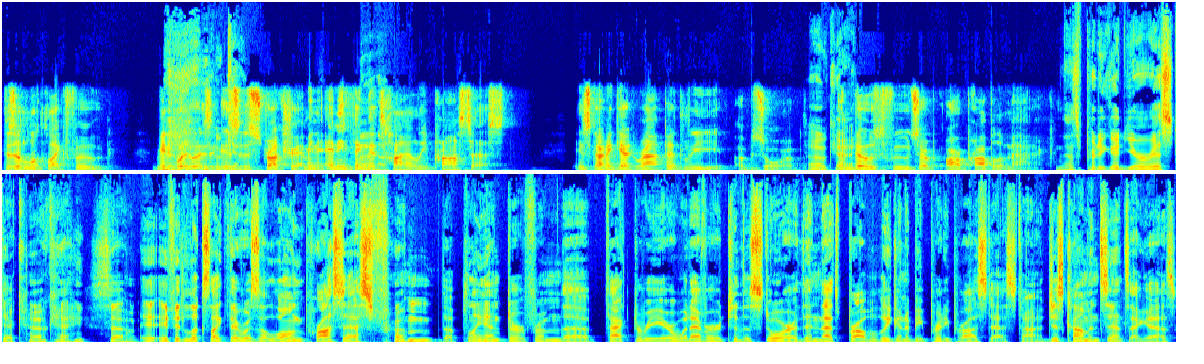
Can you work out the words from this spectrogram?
Does it look like food? I mean, what is, okay. is the structure? I mean, anything uh-huh. that's highly processed is going to get rapidly absorbed. Okay. And those foods are, are problematic. That's pretty good heuristic. Okay. So if it looks like there was a long process from the plant or from the factory or whatever to the store, then that's probably going to be pretty processed. Huh? Just common sense, I guess.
